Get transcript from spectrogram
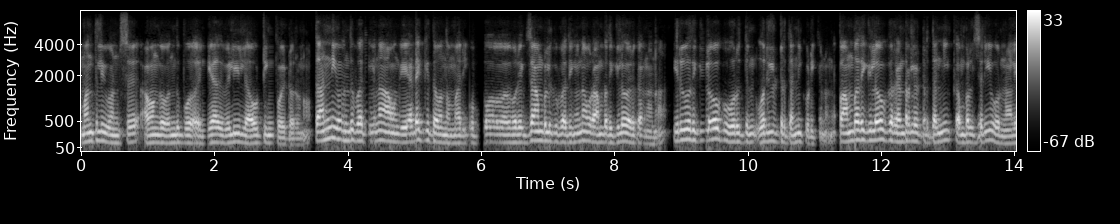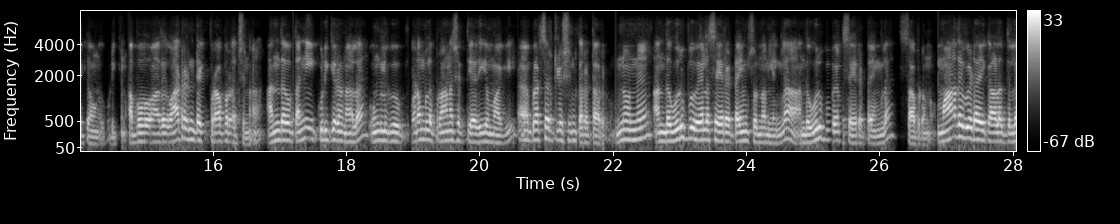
மந்த்லி ஒன்ஸ் அவங்க வந்து போ- எங்கேயாவது வெளியில அவுட்டிங் போயிட்டு வரணும். தண்ணி வந்து பாத்தீங்கன்னா அவங்க எடைக்கு தகுந்த மாதிரி இப்போ ஒரு எக்ஸாம்பிளுக்கு பார்த்தீங்கன்னா ஒரு ஐம்பது கிலோ இருக்காங்கன்னா இருபது கிலோவுக்கு ஒரு தின்- ஒரு லிட்டர் தண்ணி குடிக்கணுங்க. இப்போ ஐம்பது கிலோவுக்கு ரெண்டரை லிட்டர் தண்ணி கம்பல்சரி ஒரு நாளைக்கு அவங்க குடிக்கணும். அப்போ அது வாட்டர் இன்டேக் ப்ராப்பர் ஆச்சுன்னா அந்த தண்ணி குடிக்கிறனால உங்களுக்கு உடம்புல பிராணசக்தி அதிகமாகி பிளட் சர்க்குலேஷன் கரெக்டாக இருக்கும். இன்னொன்று அந்த உறுப்பு வேலை செய்யற டைம் சொன்னோம் இல்லைங்களா அந்த உறுப்பு வேலை செய்யற டைம்ல சாப்பிடணும். மாதவிடாய் காலத்துல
